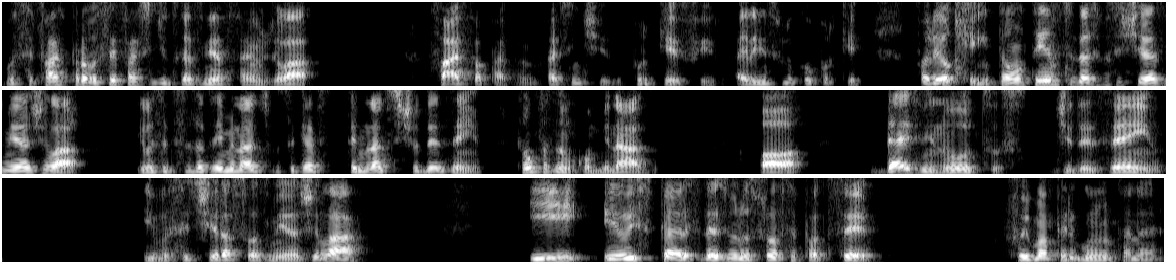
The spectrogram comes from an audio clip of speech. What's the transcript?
Você faz, para você faz sentido que as meias saiam de lá? Faz, papai, faz sentido. Por quê, filho? Aí ele me explicou por quê. Falei, ok, então tem a necessidade que você tire as meias de lá. E você precisa terminar, você quer terminar de assistir o desenho. Então vamos fazer um combinado? Ó, 10 minutos de desenho e você tira as suas meias de lá. E eu espero esses 10 minutos. Para você pode ser? Foi uma pergunta, né?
